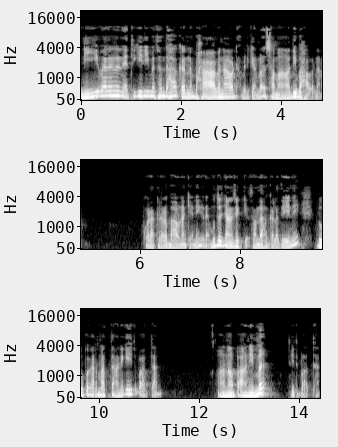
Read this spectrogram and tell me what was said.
නීවරණ නැති කිරීම සඳහා කරන භාවනාවට අපිට කියනවා සමාධි භාවනා. ගොඩක් කරලා භාවනා කියන්නේ ඒක දැන් බුදුරජාණන්සෙක් සඳහන් කරලා තියෙන්නේ රූප කර්මස්ථානෙක හිත පවත්තන්න. ආනාපානෙම හිත පවත්තන්න.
